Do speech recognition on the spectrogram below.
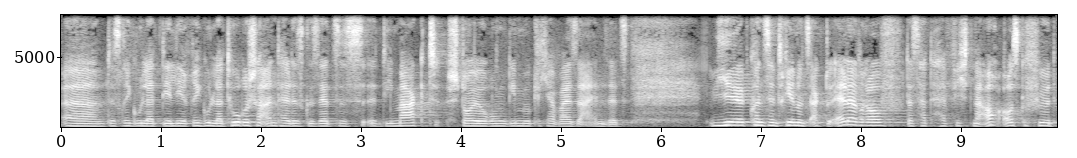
Äh, das regulatorische Anteil des Gesetzes, äh, die Marktsteuerung, die möglicherweise einsetzt. Wir konzentrieren uns aktuell darauf, das hat Herr Fichtner auch ausgeführt,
